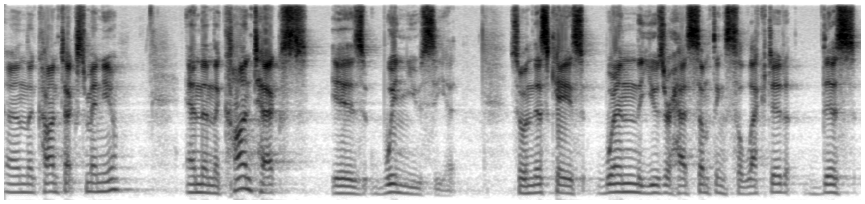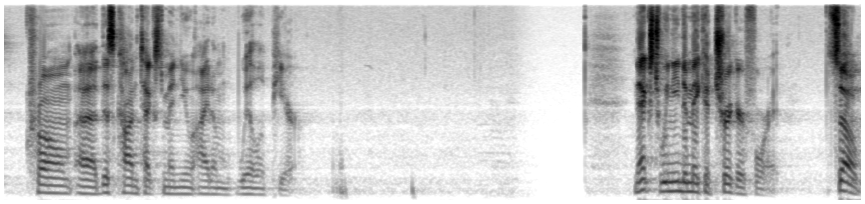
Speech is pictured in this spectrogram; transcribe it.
in the context menu. And then the context is when you see it. So in this case, when the user has something selected, this Chrome, uh, this context menu item will appear. Next, we need to make a trigger for it. So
